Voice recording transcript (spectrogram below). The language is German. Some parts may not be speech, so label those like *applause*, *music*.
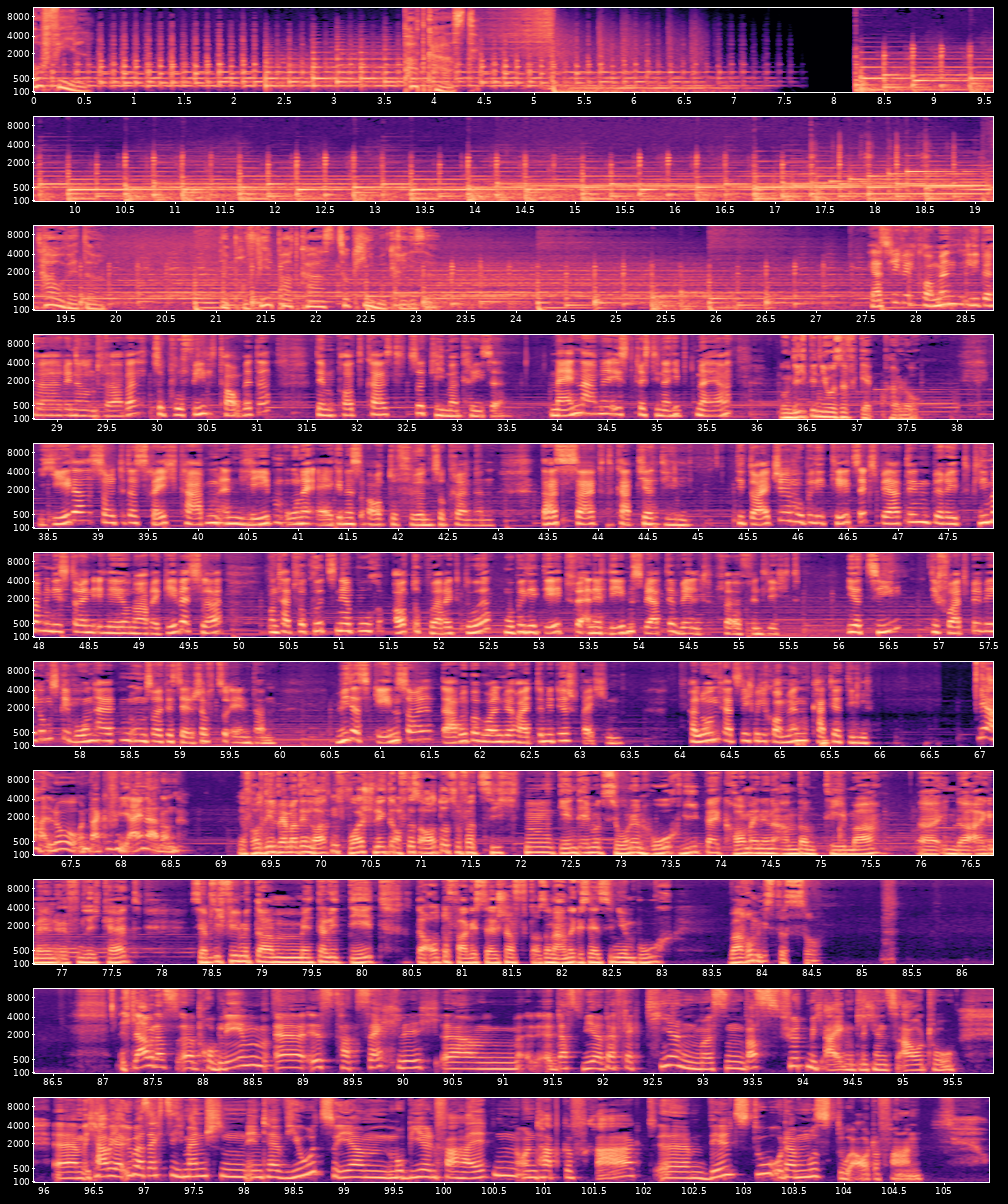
Profil. Podcast Herzlich willkommen, liebe Hörerinnen und Hörer, zu Profil Tauwetter, dem Podcast zur Klimakrise. Mein Name ist Christina Hiptmeier. Und ich bin Josef Gepp. Hallo. Jeder sollte das Recht haben, ein Leben ohne eigenes Auto führen zu können. Das sagt Katja Diem. Die deutsche Mobilitätsexpertin berät Klimaministerin Eleonore Gewessler und hat vor kurzem ihr Buch Autokorrektur Mobilität für eine lebenswerte Welt veröffentlicht. Ihr Ziel? Die Fortbewegungsgewohnheiten unserer Gesellschaft zu ändern. Wie das gehen soll, darüber wollen wir heute mit ihr sprechen. Hallo und herzlich willkommen, Katja Diel. Ja, hallo und danke für die Einladung. Ja, Frau Diel, wenn man den Leuten vorschlägt, auf das Auto zu verzichten, gehen die Emotionen hoch wie bei kaum einem anderen Thema äh, in der allgemeinen Öffentlichkeit. Sie haben sich viel mit der Mentalität der Autofahrgesellschaft auseinandergesetzt in Ihrem Buch. Warum ist das so? Ich glaube, das äh, Problem äh, ist tatsächlich, ähm, dass wir reflektieren müssen, was führt mich eigentlich ins Auto? Ähm, ich habe ja über 60 Menschen interviewt zu ihrem mobilen Verhalten und habe gefragt, ähm, willst du oder musst du Auto fahren?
